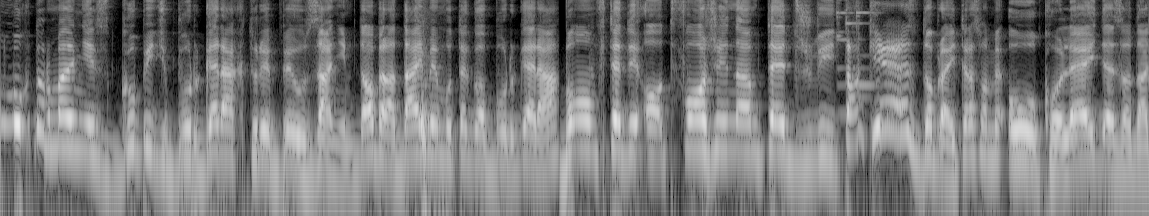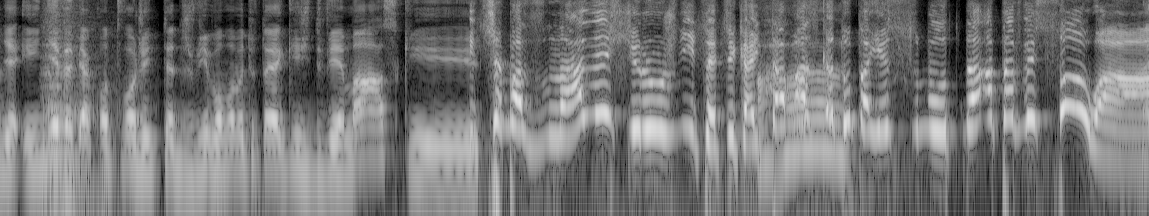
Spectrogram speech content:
on mógł normalnie zgubić burgera, który był za nim? Dobra, dajmy mu tego burgera, bo on wtedy otworzy nam te drzwi. Tak jest! Dobra, i teraz mamy, o, kolejne zadanie i nie wiem jak otworzyć te drzwi, bo mamy tutaj jakieś dwie maski. I trzeba znaleźć różnicę. Czekaj, ta Aha. maska tutaj jest smutna, a ta wesoła.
